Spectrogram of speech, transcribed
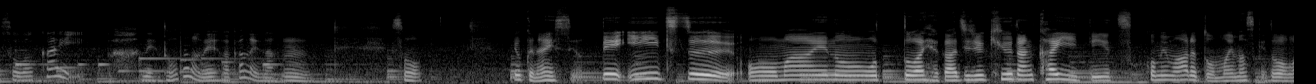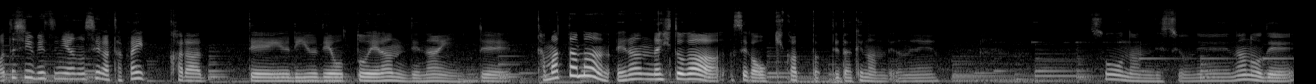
そう若いねどうだろうね。分かんないな。うん。そう。よくないっすよ。って言いつつお前の夫は189段階っていうツッコミもあると思いますけど私別にあの背が高いからっていう理由で夫を選んでないのでたまたま選んだ人が背が大きかったってだけなんだよね。そうなんですよね。なので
